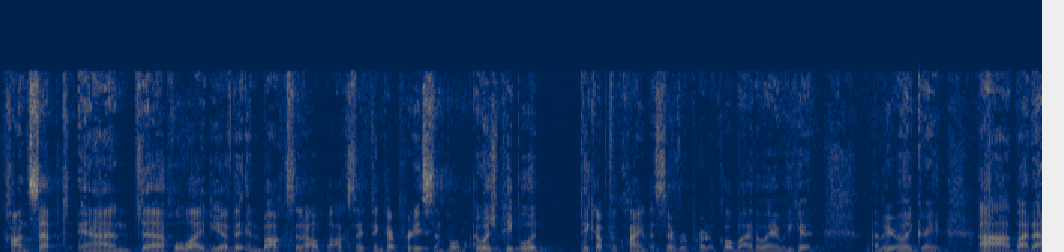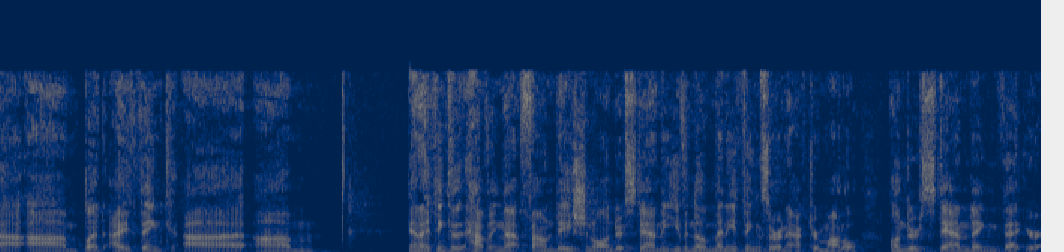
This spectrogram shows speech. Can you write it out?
concept. And the whole idea of the inbox and outbox, I think, are pretty simple. I wish people would pick up the client to server protocol, by the way. We could, that'd be really great. Uh, but, uh, um, but I think uh, um, and I think that having that foundational understanding, even though many things are an actor model, understanding that your,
